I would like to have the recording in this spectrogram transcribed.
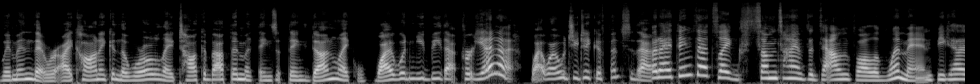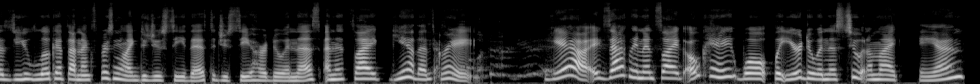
women that were iconic in the world and they talk about them and things that they've done. Like, why wouldn't you be that person? Yeah. Why why would you take offense to that? But I think that's like sometimes the downfall of women because you look at that next person, you're like, Did you see this? Did you see her doing this? And it's like, Yeah, that's great. Yeah, exactly. And it's like, okay, well, but you're doing this too. And I'm like, and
